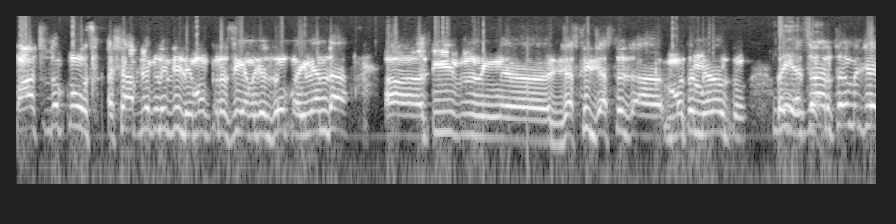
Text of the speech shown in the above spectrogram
पाच द पोस्ट अशा आपल्याकडे जी डेमोक्रेसी आहे म्हणजे जो पहिल्यांदा ती जास्तीत जास्त मतं मिळवतो तर याचा. अर्थ म्हणजे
